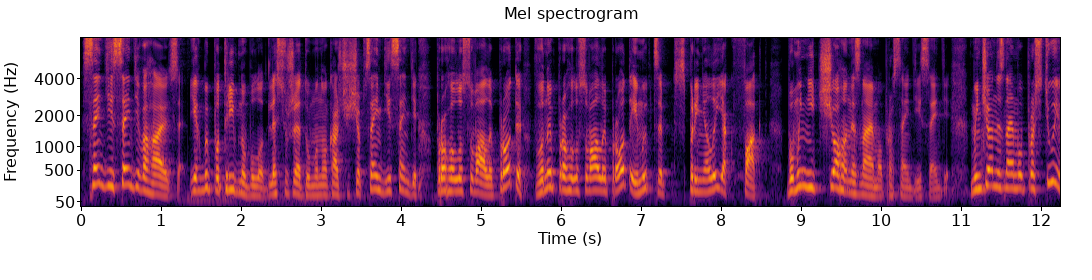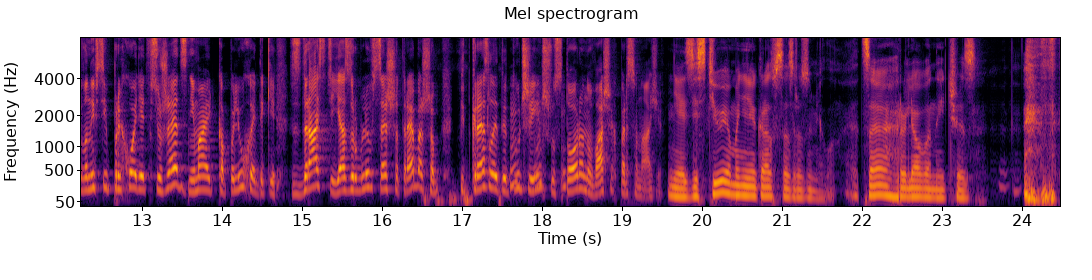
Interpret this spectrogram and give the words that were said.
Сенді і Сенді вагаються. Якби потрібно було для сюжету, умовно кажучи, щоб Сенді і Сенді проголосували проти, вони б проголосували проти, і ми б це сприйняли як факт. Бо ми нічого не знаємо про Сенді і Сенді. Ми нічого не знаємо про Стю, і вони всі приходять в сюжет, знімають капелюха і такі: Здрасті, я зроблю все, що треба, щоб підкреслити ту чи іншу сторону ваших персонажів. Ні, зі Стю мені якраз все зрозуміло. Це грильований чиз.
